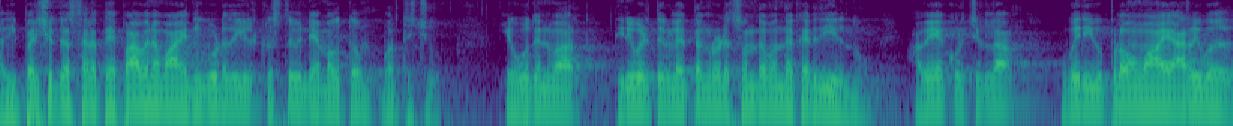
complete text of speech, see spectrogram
അത് ഈ പരിശുദ്ധ സ്ഥലത്തെ പാവനമായ നിഗൂഢതയിൽ ക്രിസ്തുവിന്റെ മഹത്വം വർദ്ധിച്ചു. യഹൂദന്മാർ തിരുവഴുത്തുകളെ തങ്ങളുടെ സ്വന്തമെന്ന് കരുതിയിരുന്നു. അവയെക്കുറിച്ചുള്ള ഉപരിവിപ്ലവമായ അറിവ്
